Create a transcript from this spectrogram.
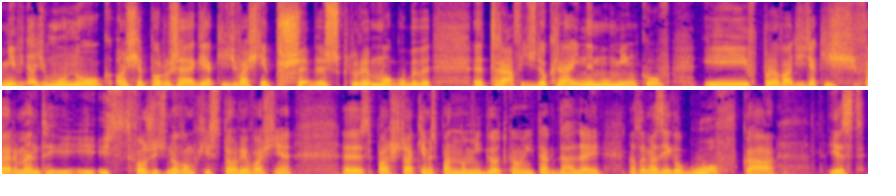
Nie widać mu nóg, on się porusza jak jakiś właśnie przybysz, który mógłby e, trafić do krainy muminków i wprowadzić jakiś ferment i, i, i stworzyć nową historię właśnie e, z paszczakiem, z panną migotką i tak dalej. Natomiast jego główka jest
